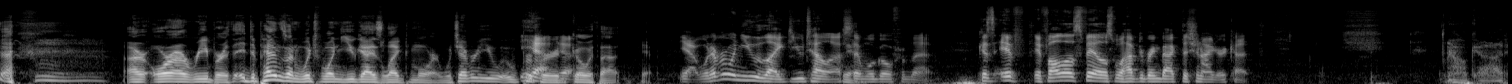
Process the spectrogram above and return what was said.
Our or our rebirth. It depends on which one you guys liked more. Whichever you preferred, yeah. go with that. Yeah. Yeah, whatever one you liked, you tell us, Yeah. and we'll go from that. Because if if all else fails, we'll have to bring back the Schneider cut. Oh God.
